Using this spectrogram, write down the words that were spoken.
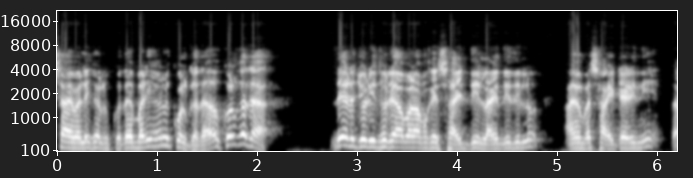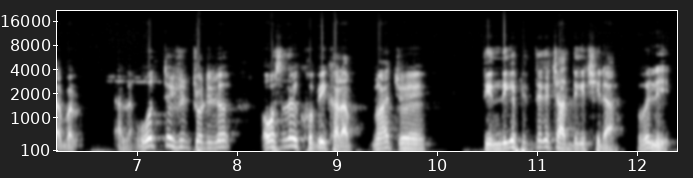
সাহেব আলী খান কোথায় বাড়ি? বললাম, কলকাতা। ও কলকাতা। দেড় জড়িয়ে ধরে আবার আমাকে সাইড দিয়ে লাইন দিয়ে দিল। আমি আবার টাড়ি নিয়ে তারপর এলাম। ওর তো চটির অবস্থা তো খুবই খারাপ। তিন দিকে ফির থেকে চারদিকে ছিঁড়া বুঝলি?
